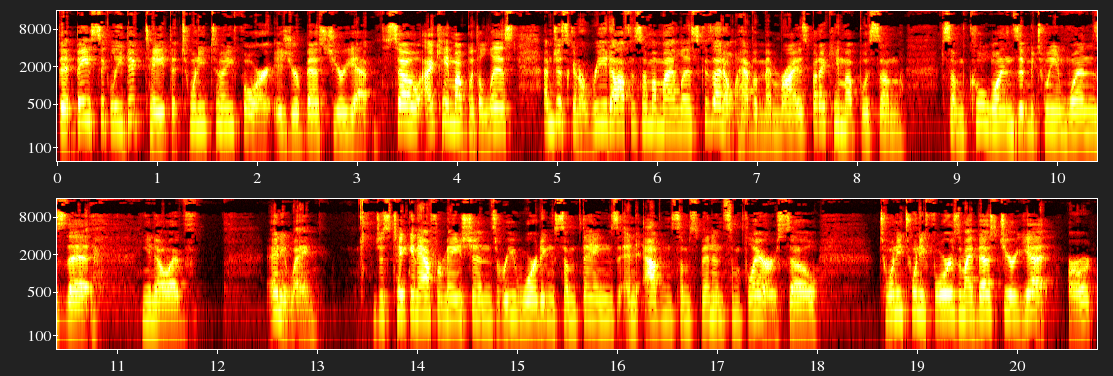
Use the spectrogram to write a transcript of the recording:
that basically dictate that 2024 is your best year yet. So I came up with a list. I'm just going to read off of some of my lists because I don't have them memorized, but I came up with some some cool ones in between ones that, you know, I've, anyway, just taking affirmations, rewording some things, and adding some spin and some flair. So 2024 is my best year yet, or,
